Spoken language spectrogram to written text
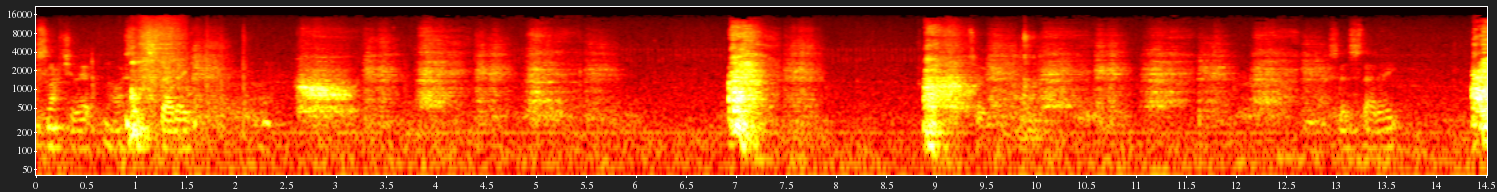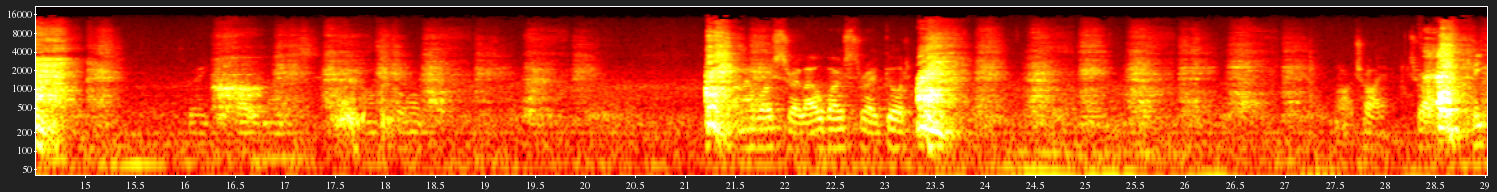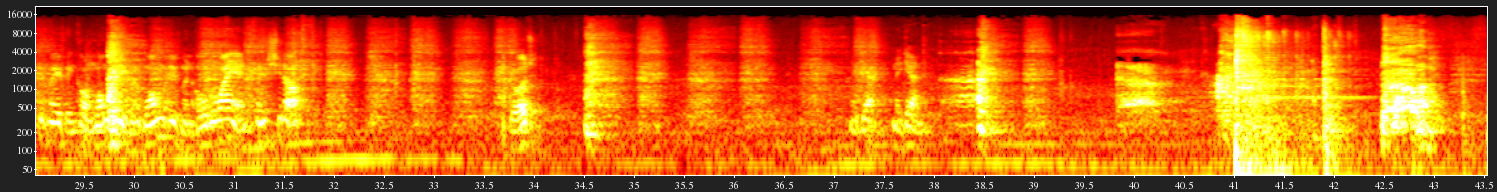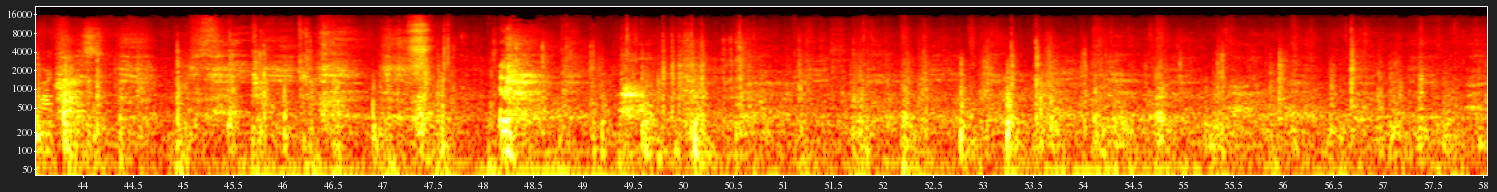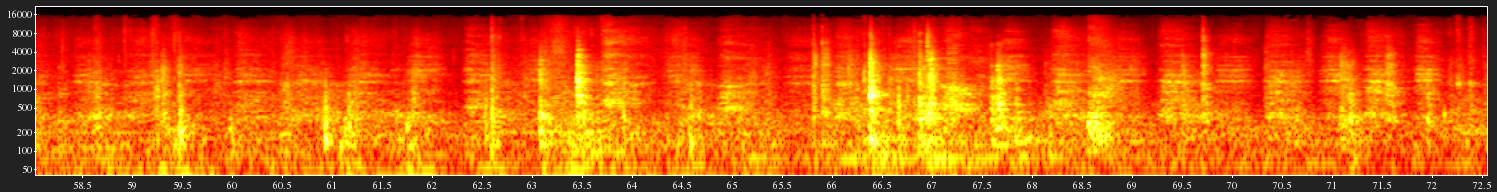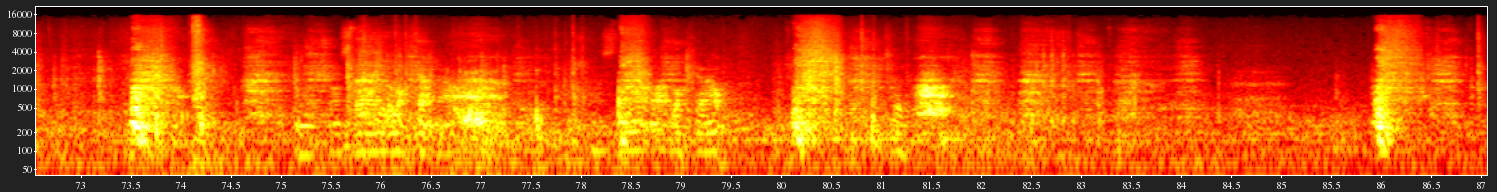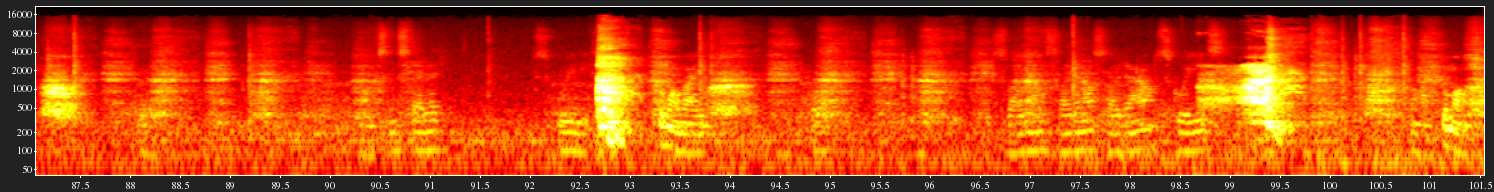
snatch of it nice and steady. Steady. Great hold, elbows through, elbows through, good. Right, try it, try it. Keep it moving, go on, one movement, one movement, all the way in, finish it off. Good. And again, and again. that's there, the lockout now. That's there, that lockout. So, nice and steady. Squeeze. Come on, mate. Slow down, slow down, slow down. Squeeze. Come on. Come on.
